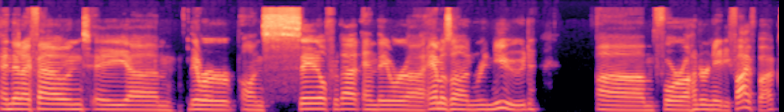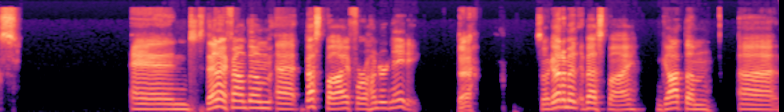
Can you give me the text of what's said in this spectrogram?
And then I found a, um, they were on sale for that, and they were uh, Amazon renewed um, for 185 bucks. And then I found them at Best Buy for 180. Yeah. So I got them at Best Buy, got them. Uh,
